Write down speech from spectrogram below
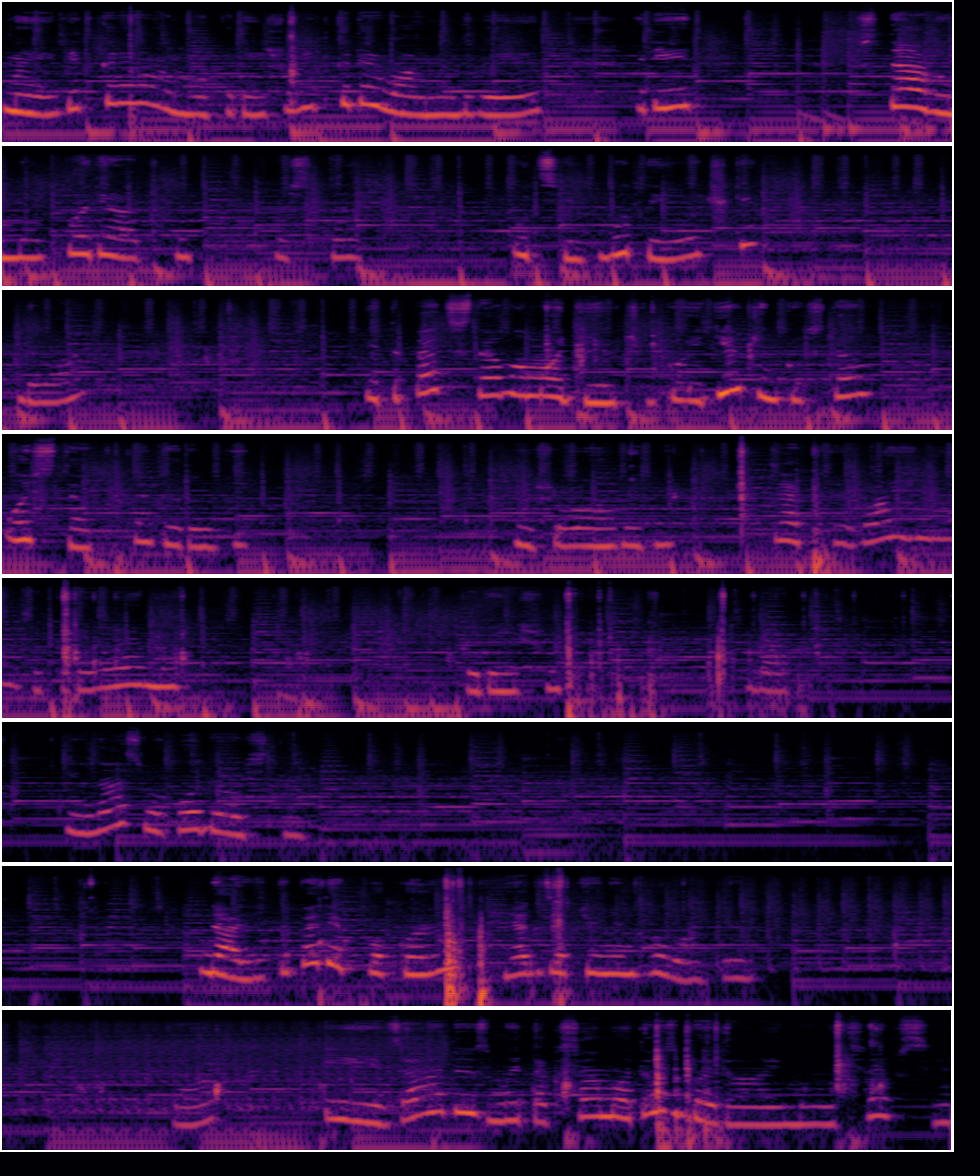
ми відкриваємо кришу, відкриваємо двері, ставимо в порядку ось так у ці бутилочки. Два. І тепер ставимо дівчинку. І дівчинку став ось так на дорогу. Вам видно. Закриваємо, закриваємо кришу. Так. І в нас виходить ось так. Далі, тепер я покажу, як затюнінгувати. Так. І зараз ми так само розбираємо це все.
